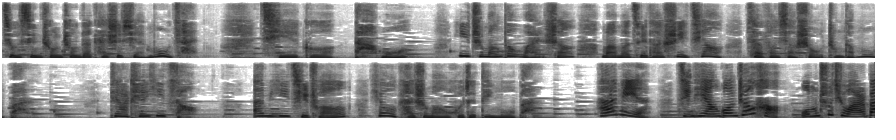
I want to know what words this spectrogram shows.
就兴冲冲地开始选木材。切割、打磨，一直忙到晚上，妈妈催他睡觉，才放下手中的木板。第二天一早，艾米一起床，又开始忙活着钉木板。艾米，今天阳光真好，我们出去玩吧。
